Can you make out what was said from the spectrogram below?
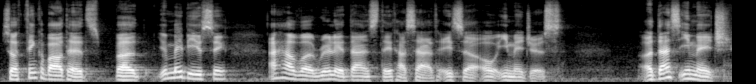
So think about it, but you, maybe you think, I have a really dense data set, it's uh, all images. A dense image,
